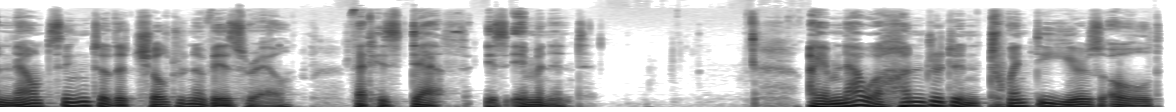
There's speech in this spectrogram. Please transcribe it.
announcing to the children of Israel that his death is imminent. I am now a hundred and twenty years old,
